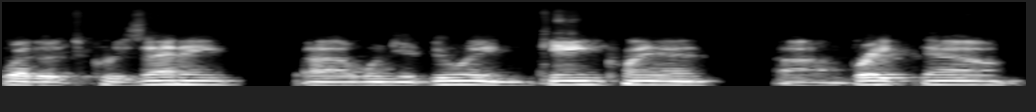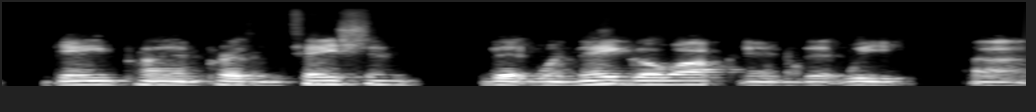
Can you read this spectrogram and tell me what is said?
whether it's presenting, uh, when you're doing game plan uh, breakdown, game plan presentation, that when they go up and that we uh,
